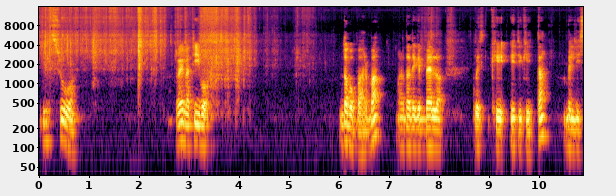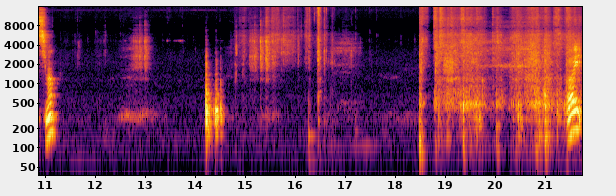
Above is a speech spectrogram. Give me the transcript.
il suo relativo dopo barba guardate che bello che etichetta bellissimo. Poi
